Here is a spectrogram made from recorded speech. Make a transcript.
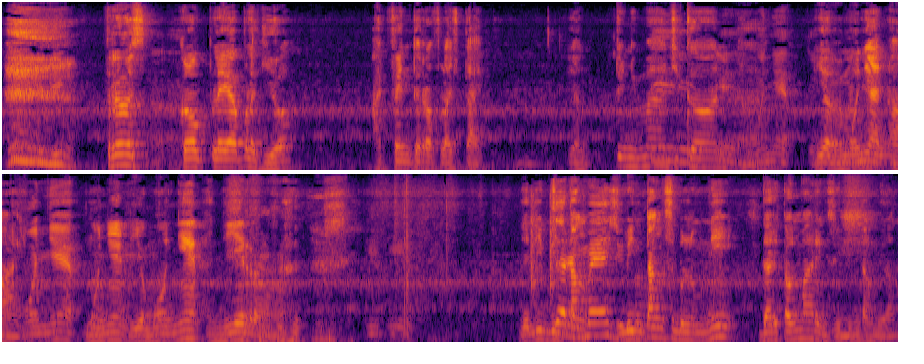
Jadi terus Coldplay apa lagi yo? Adventure of Lifetime. Yang itu nih majikan iya, Nah, monyet. iya monyet ah Monyet. monyet iya monyet anjir Mm-mm. jadi bintang bintang sebelum ini dari tahun kemarin sih bintang bilang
